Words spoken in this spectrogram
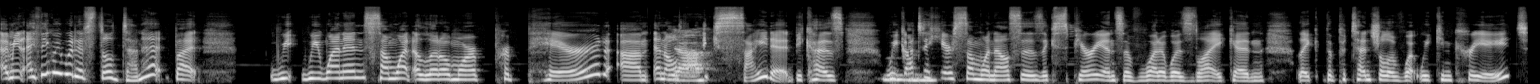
i mean i think we would have still done it but we we went in somewhat a little more prepared um, and also Yeah. excited because we got to hear someone else's experience of what it was like and like the potential of what we can create.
